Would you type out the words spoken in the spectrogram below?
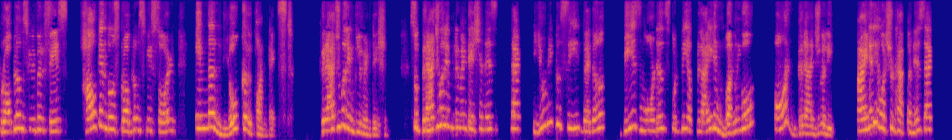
problems we will face how can those problems be solved in the local context? Gradual implementation. So gradual implementation is that you need to see whether these models could be applied in one go or gradually. Ideally, what should happen is that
